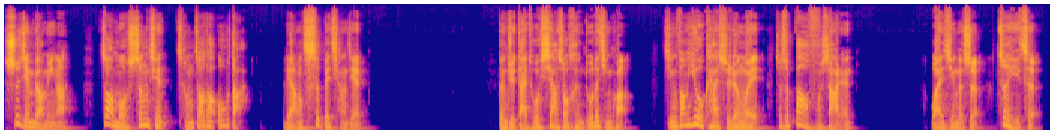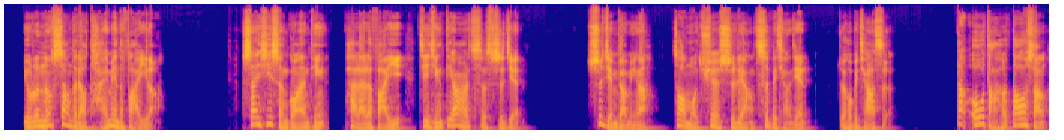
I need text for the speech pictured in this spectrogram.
尸检表明啊，赵某生前曾遭到殴打，两次被强奸。根据歹徒下手狠毒的情况，警方又开始认为这是报复杀人。万幸的是，这一次有了能上得了台面的法医了。山西省公安厅派来了法医进行第二次尸检，尸检表明啊。赵某确实两次被强奸，最后被掐死，但殴打和刀伤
